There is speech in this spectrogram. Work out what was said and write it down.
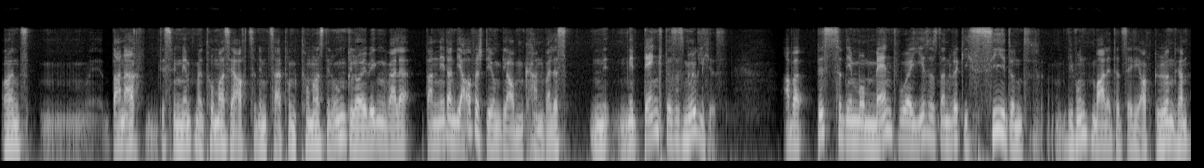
Und danach, deswegen nennt man Thomas ja auch zu dem Zeitpunkt Thomas den Ungläubigen, weil er dann nicht an die Auferstehung glauben kann, weil er nicht denkt, dass es möglich ist. Aber bis zu dem Moment, wo er Jesus dann wirklich sieht und die Wundmale tatsächlich auch berühren kann,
